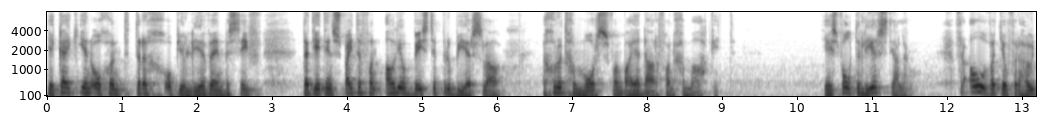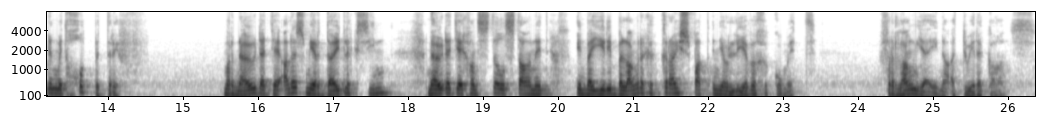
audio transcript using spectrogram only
Jy kyk een oggend terug op jou lewe en besef dat jy ten spyte van al jou beste probeersla 'n groot gemors van baie daarvan gemaak het. Jy is vol teleurstelling, veral wat jou verhouding met God betref. Maar nou dat jy alles meer duidelik sien, nou dat jy gaan stil staan het en by hierdie belangrike kruispunt in jou lewe gekom het, verlang jy na 'n tweede kans.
